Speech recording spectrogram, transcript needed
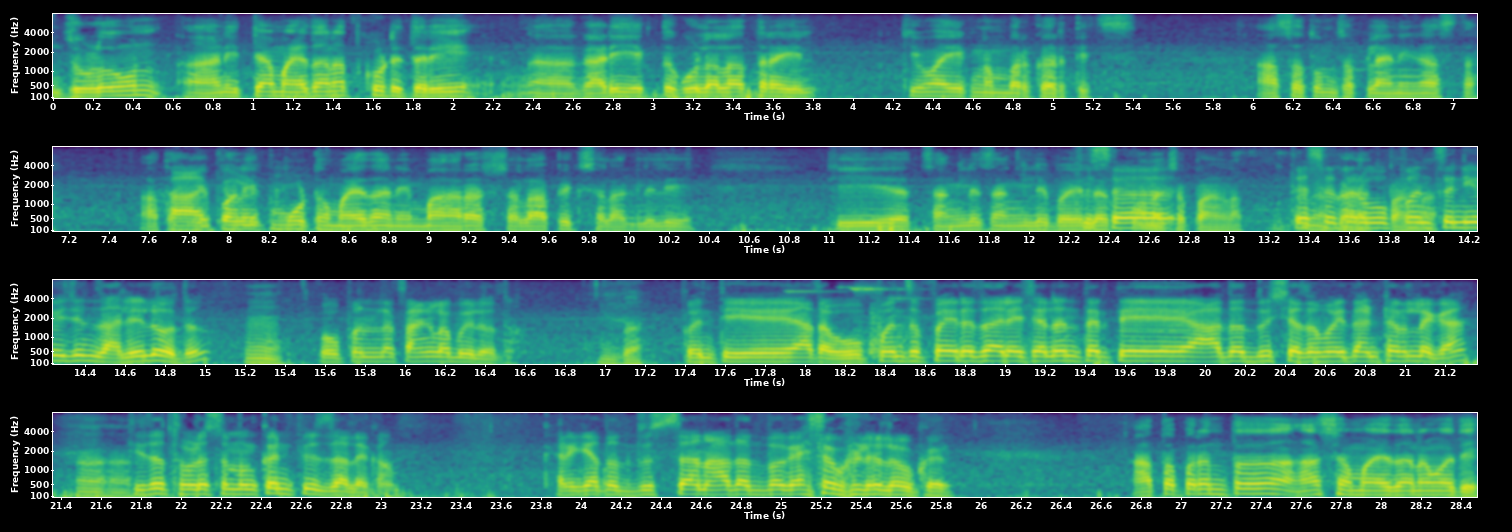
जुळवून आणि त्या मैदानात कुठेतरी अ, गाडी एक तर गुलालात राहील किंवा एक नंबर करतीच. असं तुमचं प्लॅनिंग असतं. आता हा, पण एक मोठं मैदान आहे. महाराष्ट्राला अपेक्षा लागलेली आहे की चांगले चांगले बैल तसं- कोणाच्या पाळणार? तसं तर ओपनचं नियोजन झालेलं होतं. ओपनला चांगला बैल होता. बरं. पण ते आता ओपनचं पैर झाल्याच्यानंतर ते आदात दुसऱ्याचं मैदान ठरलं का हां हां. तिथं थोडंसं मग कन्फ्यूज झालं काम. कारण की आता दुसरा आणि आदात बघायचं कुठं लवकर. आतापर्यंत अशा मैदानामध्ये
